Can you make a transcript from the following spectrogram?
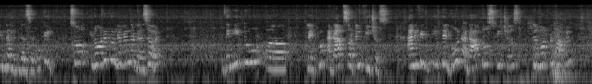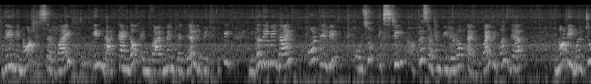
in the desert okay? So in order to live in the desert they need to uh, like you know, adapt certain features. And if, it, if they don't adapt those features then what will happen? They may not survive in that kind of environment where they are living okay either they may die or they may also extinct after a certain period of time. Why? Because they are not able to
